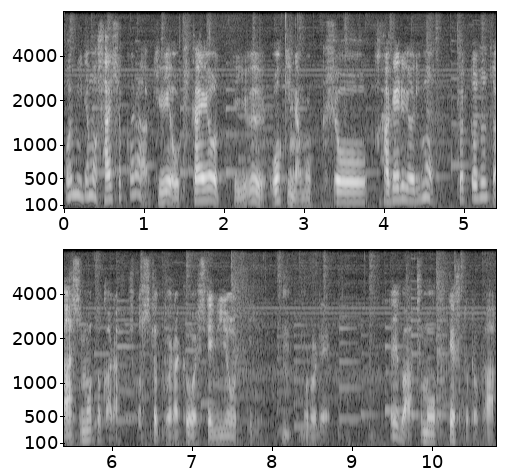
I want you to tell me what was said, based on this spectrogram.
そういう意味でも最初から QA を置き換えようっていう大きな目標を掲げるよりも、ちょっとずつ足元から少しちょっと楽をしてみようっていううん。ところで、例えばスモークテストとか、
